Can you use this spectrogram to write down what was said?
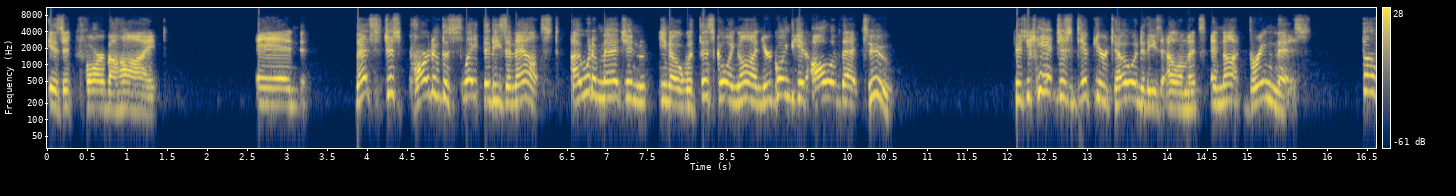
isn't far behind. And that's just part of the slate that he's announced. I would imagine, you know, with this going on, you're going to get all of that too. Because you can't just dip your toe into these elements and not bring this. The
